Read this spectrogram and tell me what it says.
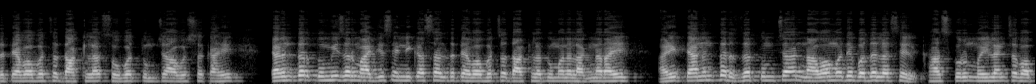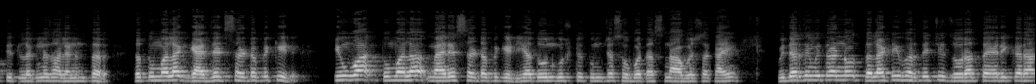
तर त्याबाबतचा दाखला सोबत तुमच्या आवश्यक आहे. त्यानंतर तुम्ही जर माजी सैनिक असाल तर त्याबाबतचा दाखला तुम्हाला लागणार आहे. आणि त्यानंतर जर तुमच्या नावामध्ये बदल असेल खास करून महिलांच्या बाबतीत लग्न झाल्यानंतर तर तुम्हाला गॅजेट सर्टिफिकेट किंवा तुम्हाला मॅरेज सर्टिफिकेट या दोन गोष्टी तुमच्यासोबत असणं आवश्यक आहे. विद्यार्थी मित्रांनो तलाठी भरतीची जोरात तयारी करा.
